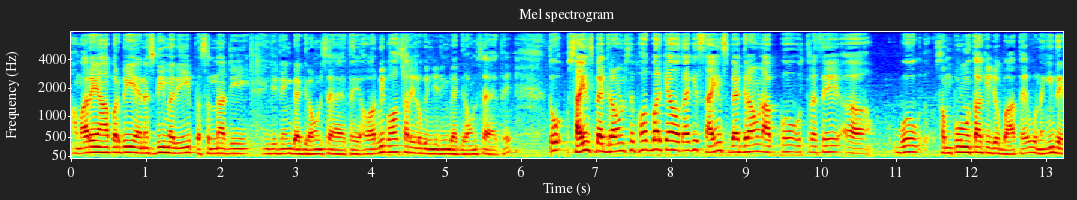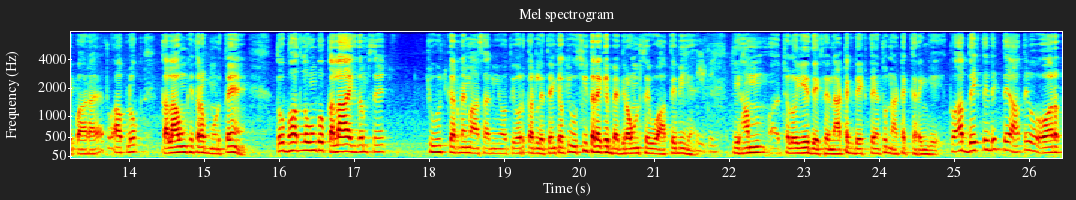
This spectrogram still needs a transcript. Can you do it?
हमारे यहाँ पर भी एनएसडी में भी प्रसन्ना जी इंजीनियरिंग बैकग्राउंड से आए थे और भी बहुत सारे लोग इंजीनियरिंग बैकग्राउंड से आए थे। तो साइंस बैकग्राउंड से बहुत बार क्या होता है कि साइंस बैकग्राउंड आपको उस तरह से अ, वो संपूर्णता की जो बात है वो नहीं दे पा रहा है। तो आप लोग कलाओं की तरफ़ मुड़ते हैं। तो बहुत लोगों को कला एकदम से चूज़ करने में आसानी होती है और कर लेते हैं क्योंकि उसी तरह के बैकग्राउंड से वो आते भी हैं कि हम चलो ये देख रहे हैं नाटक देखते हैं तो नाटक करेंगे। तो आप देखते देखते आते हो और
